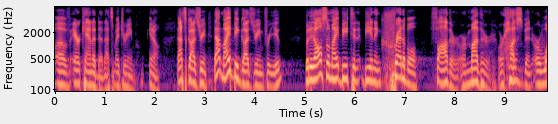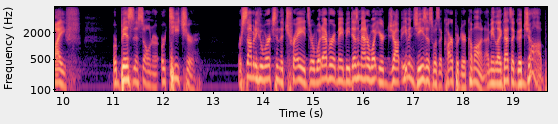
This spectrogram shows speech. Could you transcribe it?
of Air Canada. That's my dream. You know, that's God's dream. That might be God's dream for you, but it also might be to be an incredible father or mother or husband or wife or business owner or teacher or somebody who works in the trades or whatever it may be. Doesn't matter what your job. Even Jesus was a carpenter. Come on. I mean, like that's a good job.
